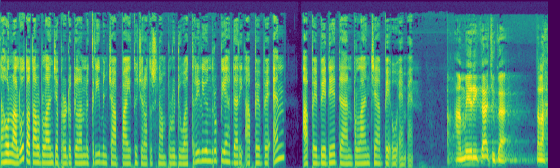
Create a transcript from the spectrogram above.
Tahun lalu total belanja produk dalam negeri mencapai 762 triliun rupiah dari APBN, APBD, dan belanja BUMN. Amerika juga telah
